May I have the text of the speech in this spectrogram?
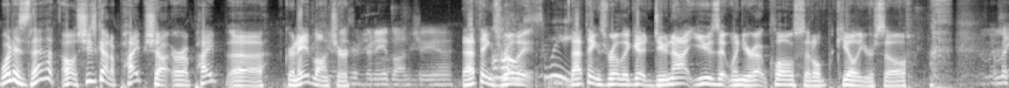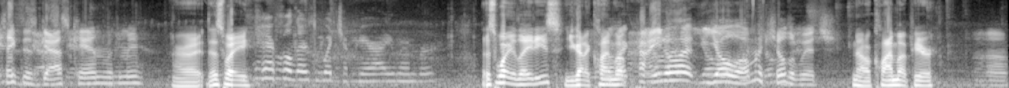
What is that? Oh, she's got a pipe shot or a pipe uh, grenade launcher. Grenade launcher, yeah. That thing's Oh, really sweet. that thing's really good. Do not use it when you're up close. It'll kill yourself. I'm gonna take this gas can with me. All right, this way. Careful, there's a witch up here, I remember. This way, ladies. You got to climb up. I- you know what? YOLO, I'm gonna kill the witch. No, climb up here. Uh,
